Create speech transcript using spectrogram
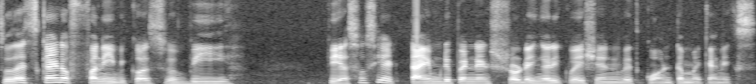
So, that is kind of funny because we we associate time dependent Schrodinger equation with quantum mechanics.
